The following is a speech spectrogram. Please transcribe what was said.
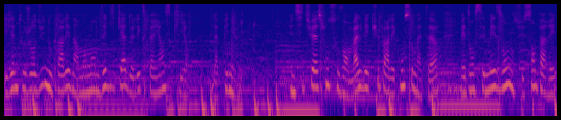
et viennent aujourd'hui nous parler d'un moment délicat de l'expérience client, la pénurie. Une situation souvent mal vécue par les consommateurs, mais dont ces maisons ont su s'emparer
